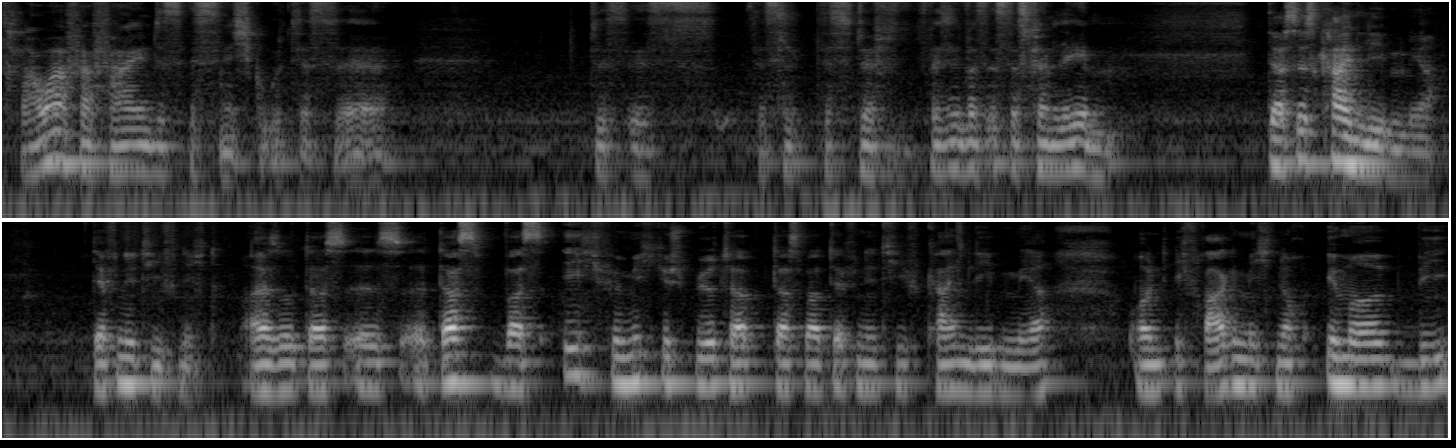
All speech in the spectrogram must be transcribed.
Trauer verfallen, das ist nicht gut. Das, äh, das ist, das, das, das, was ist das für ein Leben? Das ist kein Leben mehr. Definitiv nicht. Also das ist äh, das, was ich für mich gespürt habe, das war definitiv kein Leben mehr. Und ich frage mich noch immer, wie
